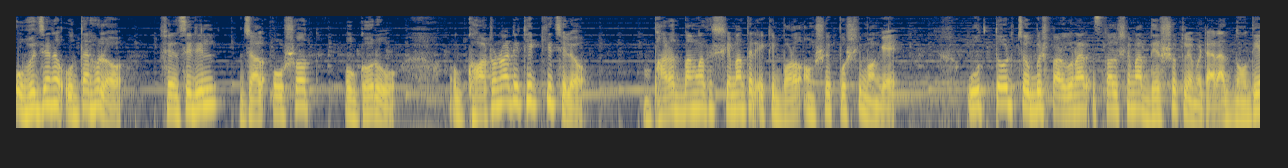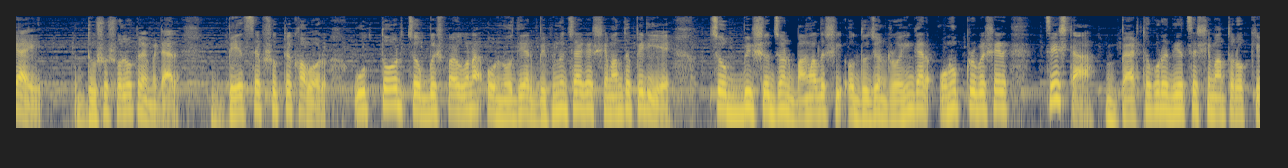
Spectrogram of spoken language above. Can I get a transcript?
অভিযানে উদ্ধার হলো ফেন্সিডিল, জাল ঔষধ ও গরু। ঘটনাটি ঠিক কী ছিল? ভারত বাংলাদেশ সীমান্তের একটি বড় অংশই পশ্চিমবঙ্গে। উত্তর চব্বিশ পরগনার স্থলসীমা দেড়শো কিলোমিটার আর নদিয়ায় দুশো ষোলো কিলোমিটার। বিএসএফ সূত্রে খবর, উত্তর চব্বিশ পরগনা ও নদিয়ার বিভিন্ন জায়গায় সীমান্ত পেরিয়ে চব্বিশ জন বাংলাদেশি ও দুজন রোহিঙ্গার অনুপ্রবেশের চেষ্টা ব্যর্থ করে দিয়েছে সীমান্তরক্ষী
